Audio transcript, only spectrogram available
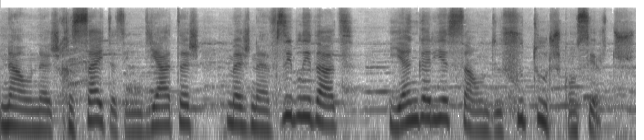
não nas receitas imediatas, mas na visibilidade e angariação de futuros concertos.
